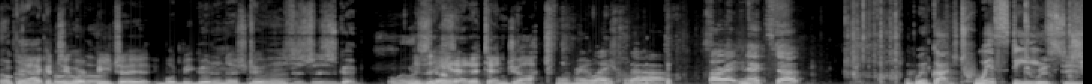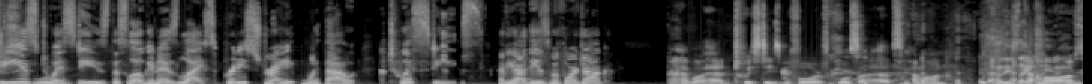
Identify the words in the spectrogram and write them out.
Okay. Yeah, I could see where pizza would be good in this too. Mm-hmm. This is this is good. Oh, I like this is eight out of ten jocks for me. I like that. All right, next up, we've got Twisties. Twisties. Cheese Ooh. Twisties. The slogan is Life's pretty straight without Twisties. Have you had these before, Jock? Have I had twisties before? Of course I have. Come on. Are these like Come Cheetos?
